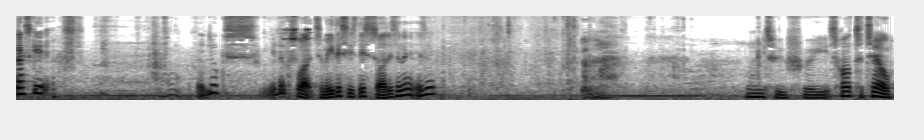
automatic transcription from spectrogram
Gasket? It looks it looks right to me. This is this side, isn't it? Is it? One, two, three. It's hard to tell.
